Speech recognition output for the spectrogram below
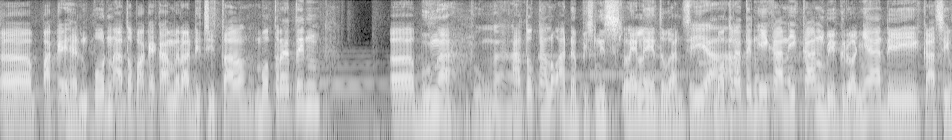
eh, pakai handphone atau pakai kamera digital motretin eh, bunga. Bunga. Atau kalau ada bisnis lele itu kan, Siap. motretin ikan-ikan backgroundnya dikasih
